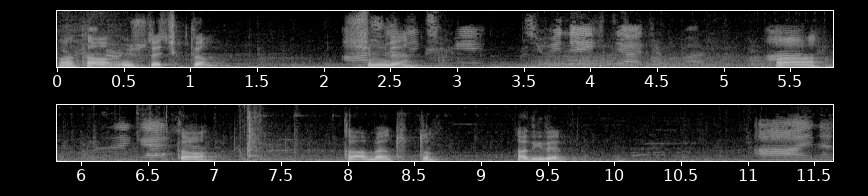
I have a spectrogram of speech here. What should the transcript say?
Ha tamam üste çıktım. Aa, Şimdi? senin çivi, çivine ihtiyacım var. Aa, tamam. Tamam ben tuttum. Hadi gidelim. Aa aynen.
